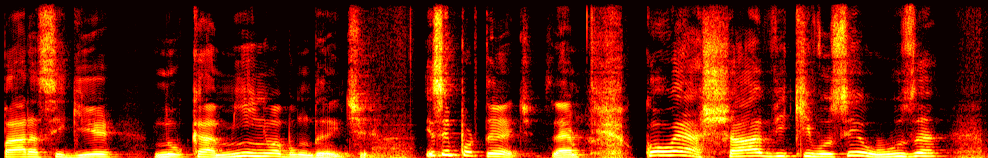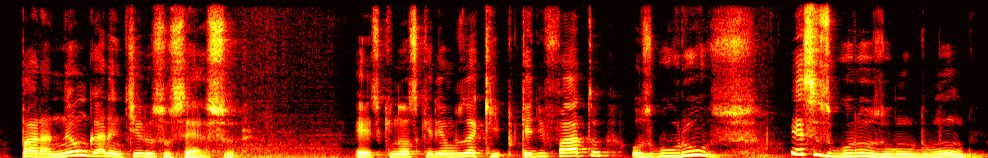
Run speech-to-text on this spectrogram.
para seguir no caminho abundante. Isso é importante, né? Qual é a chave que você usa para não garantir o sucesso? É isso que nós queremos aqui, porque de fato os gurus, esses gurus do mundo,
